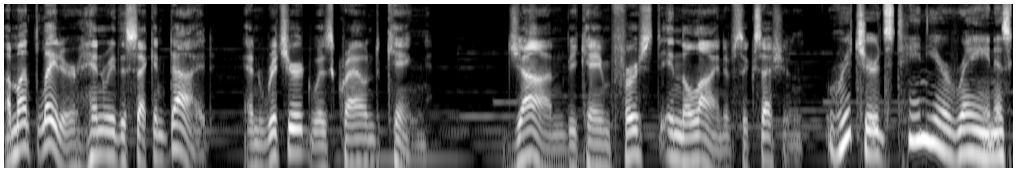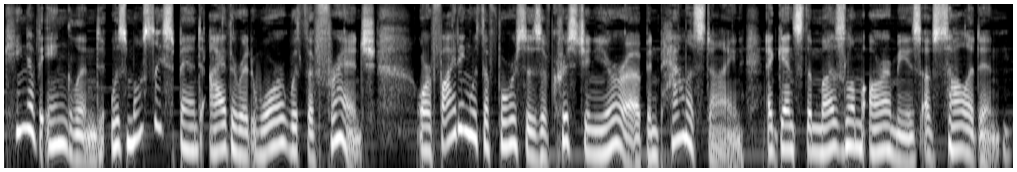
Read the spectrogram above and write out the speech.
A month later, Henry II died, and Richard was crowned king. John became first in the line of succession. Richard's 10 year reign as King of England was mostly spent either at war with the French or fighting with the forces of Christian Europe in Palestine against the Muslim armies of Saladin.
